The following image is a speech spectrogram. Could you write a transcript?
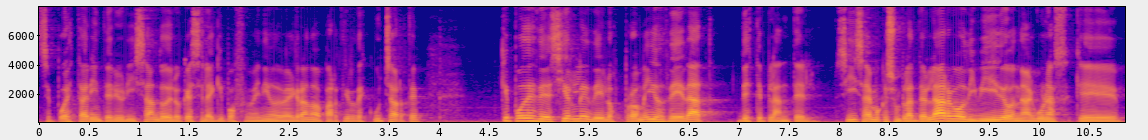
se puede estar interiorizando de lo que es el equipo femenino de Belgrano a partir de escucharte. ¿Qué podés decirle de los promedios de edad de este plantel? ¿Sí? Sabemos que es un plantel largo, dividido en algunas que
